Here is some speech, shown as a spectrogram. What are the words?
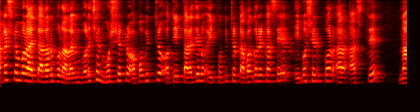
আঠাশ নম্বর আয়তে আল্লাহ রব্বুল আলমিন বলেছেন মোশেকরা অপবিত্র, অতএব তারা যেন এই পবিত্র কাবাগরের কাছে এই বছরের পর আর আসতে না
